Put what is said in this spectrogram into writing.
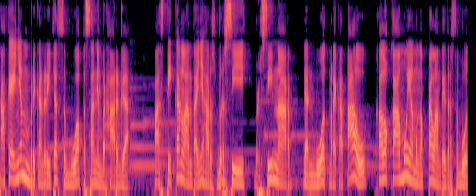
Kakeknya memberikan Richard sebuah pesan yang berharga. Pastikan lantainya harus bersih, bersinar, dan buat mereka tahu kalau kamu yang mengepel lantai tersebut.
